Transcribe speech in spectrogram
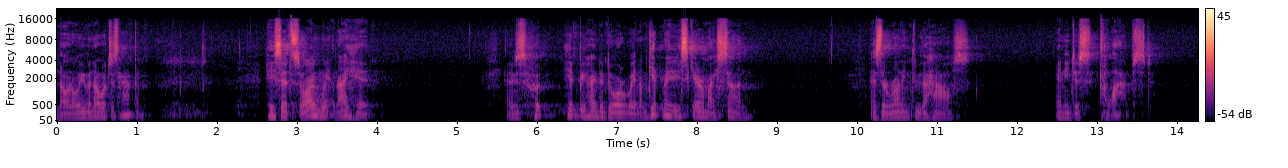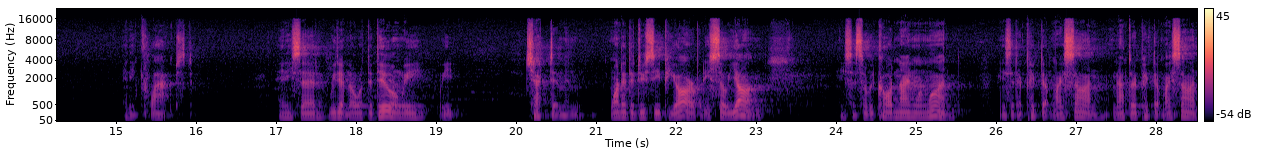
No one will even know what just happened. He said, So I went and I hid. And I just hid behind a doorway and I'm getting ready to scare my son as they're running through the house. And he just collapsed. And he collapsed. And he said, We didn't know what to do, and we, we checked him and wanted to do CPR, but he's so young. He said, So we called 911. He said, I picked up my son. And after I picked up my son,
